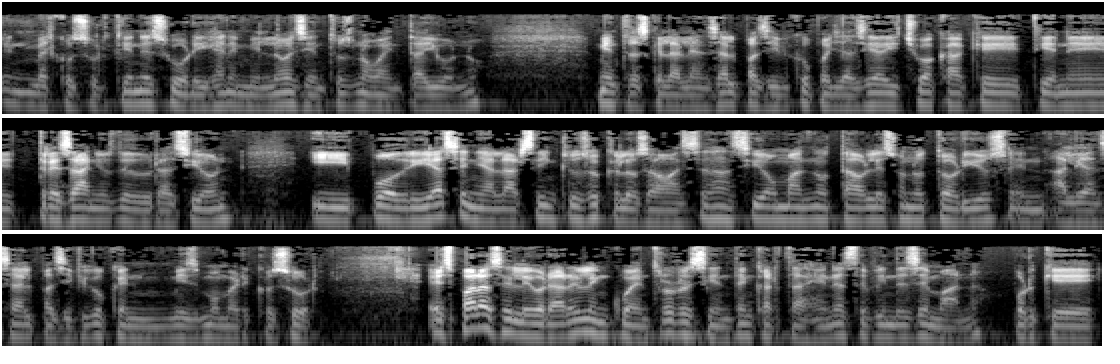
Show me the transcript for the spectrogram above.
Mercosur tiene su origen en 1991 mientras que la Alianza del Pacífico, pues ya se ha dicho acá que tiene tres años de duración y podría señalarse incluso que los avances han sido más notables o notorios en Alianza del Pacífico que en mismo Mercosur. Es para celebrar el encuentro reciente en Cartagena este fin de semana, porque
